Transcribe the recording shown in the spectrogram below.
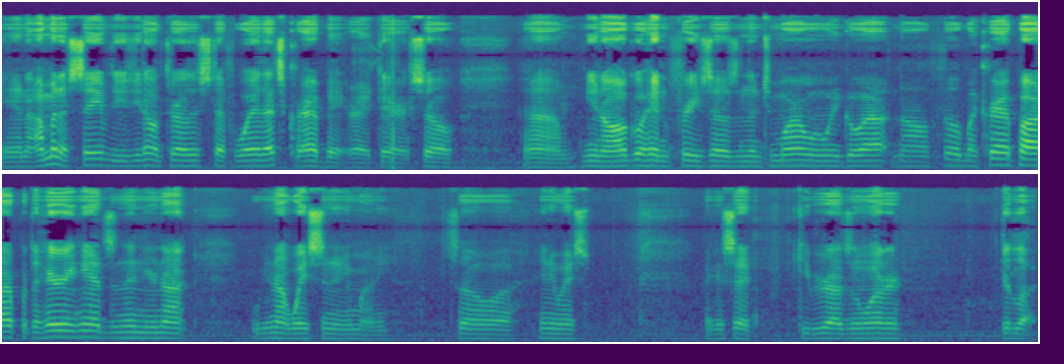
and I'm going to save these. You don't throw this stuff away. That's crab bait right there. So, um, you know, I'll go ahead and freeze those, and then tomorrow when we go out, and I'll fill my crab pot up with the herring heads, and then you're not you're not wasting any money. So, uh, anyways, like I said, keep your rods in the water. Good luck.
